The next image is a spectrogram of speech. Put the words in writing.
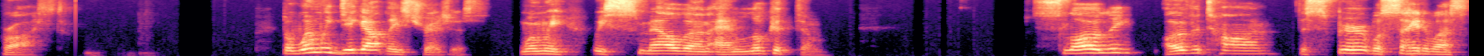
Christ. But when we dig up these treasures, when we, we smell them and look at them. Slowly, over time, the Spirit will say to us,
